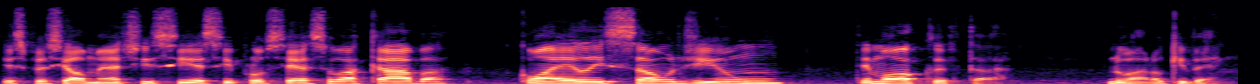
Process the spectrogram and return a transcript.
especialmente se esse processo acaba com a eleição de um demócrata no ano que vem.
